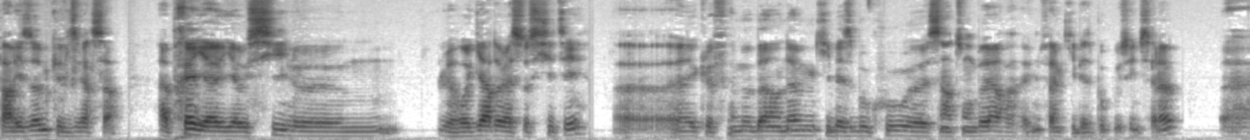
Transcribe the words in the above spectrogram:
par les hommes que vice-versa. Après, il y a, aussi le, le regard de la société, euh, avec le fameux bah, un homme qui baisse beaucoup, euh, c'est un tombeur, une femme qui baisse beaucoup, c'est une salope. Euh,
